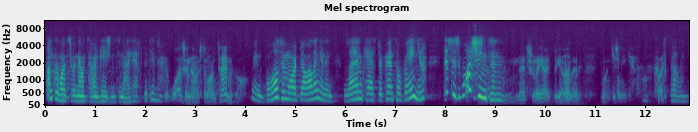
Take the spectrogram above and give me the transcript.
Uncle wants to announce our engagement tonight after the dinner. It was announced a long time ago. In Baltimore, darling, and in Lancaster, Pennsylvania. This is Washington. Naturally, I'd be honored. Come on, kiss me again. Oh, of course, darling.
